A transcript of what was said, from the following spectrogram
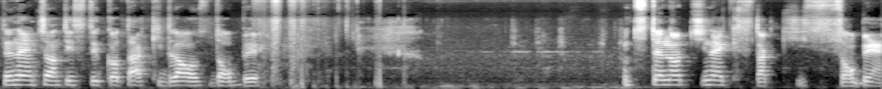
ten enchant jest tylko taki dla ozdoby. Ten odcinek taki sobie.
